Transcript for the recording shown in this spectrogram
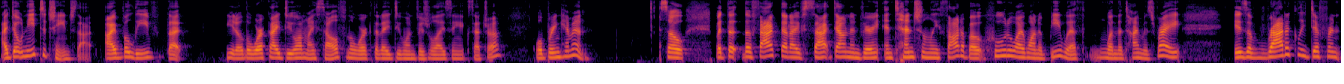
I don't need to change that. I believe that you know the work i do on myself and the work that i do on visualizing etc will bring him in so but the the fact that i've sat down and very intentionally thought about who do i want to be with when the time is right is a radically different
